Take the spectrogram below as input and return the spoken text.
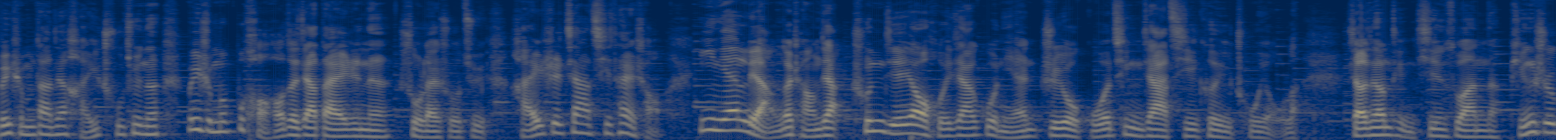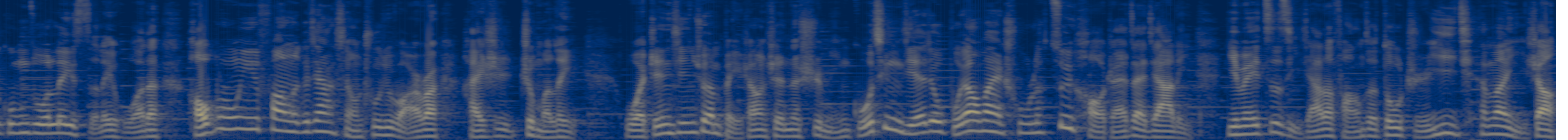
为什么大家还出去呢？为什么不好好在家待着呢？说来说去，还是假期太少，一年两个长假，春节要回家过年，只有国庆假期可以出游了。想想挺心酸的，平时工作累死累活的，好不容易放了个假，想出去玩玩，还是这么累。我真心劝北上深的市民，国庆节就不要外出了，最好宅在家里，因为自己家的房子都值一千万以上，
